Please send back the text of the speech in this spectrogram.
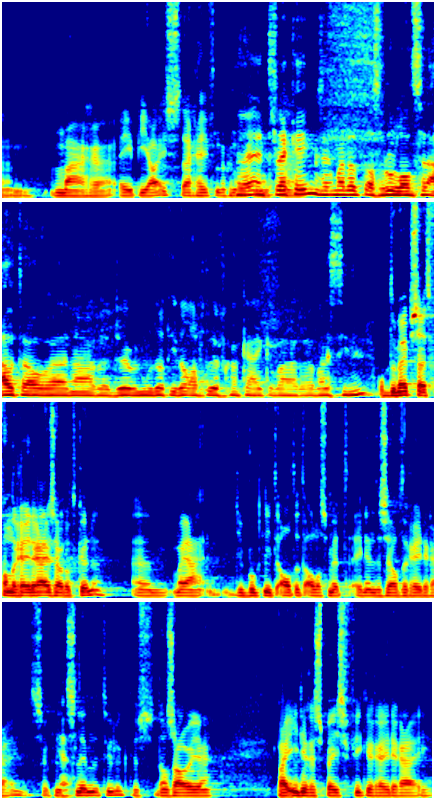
Um, maar API's, daar heeft nog nog. en tracking, zeg maar dat als Roeland zijn auto naar Durban moet, dat hij wel af en toe even kan kijken waar, waar is hij nu? Op de website van de rederij zou dat kunnen. Um, maar ja, je boekt niet altijd alles met één en dezelfde rederij. Dat is ook niet slim natuurlijk. Dus dan zou je bij iedere specifieke rederij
